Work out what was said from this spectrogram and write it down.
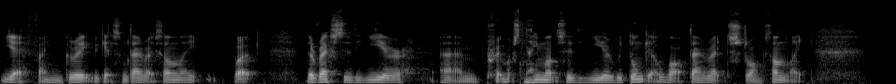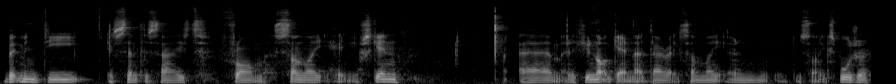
yeah, fine, great, we get some direct sunlight, but the rest of the year, um, pretty much nine months of the year, we don't get a lot of direct, strong sunlight. Vitamin D is synthesized from sunlight hitting your skin. Um, and if you're not getting that direct sunlight and sun exposure,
